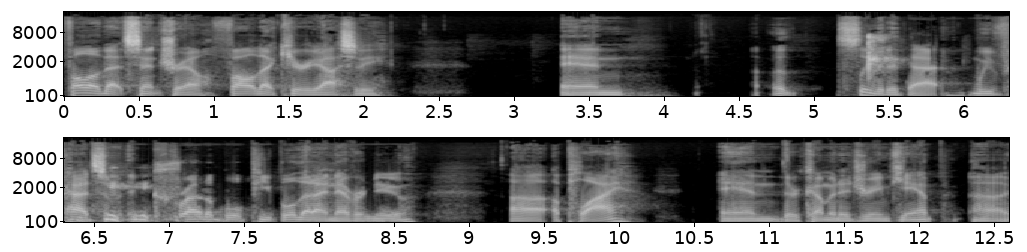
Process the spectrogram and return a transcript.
follow that scent trail, follow that curiosity, and let's leave it at that. We've had some incredible people that I never knew uh, apply, and they're coming to Dream Camp, uh,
